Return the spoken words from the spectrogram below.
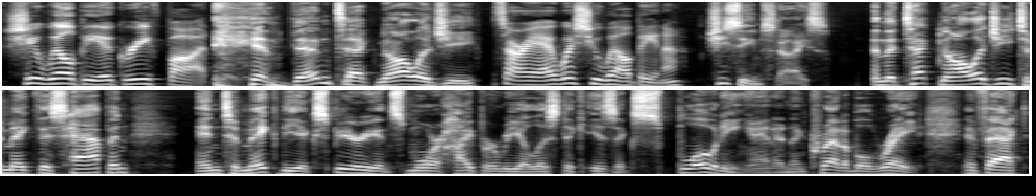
she will be a grief bot. And then technology Sorry, I wish you well, Bina. She seems nice. And the technology to make this happen and to make the experience more hyper realistic is exploding at an incredible rate. In fact,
